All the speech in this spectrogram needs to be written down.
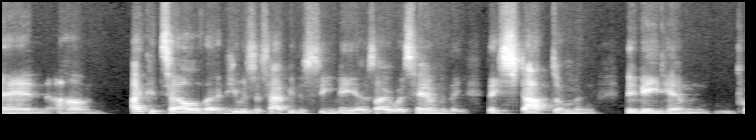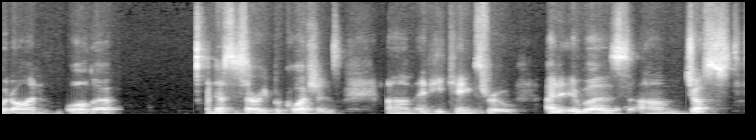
And um, I could tell that he was as happy to see me as I was him. And they, they stopped him and they made him put on all the necessary precautions. Um, and he came through. I, it was um, just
